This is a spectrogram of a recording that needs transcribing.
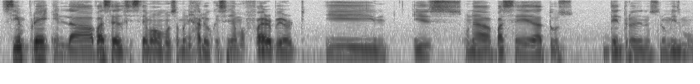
Siempre en la base del sistema vamos a manejar algo que se llama Firebird y es una base de datos dentro de nuestro mismo,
